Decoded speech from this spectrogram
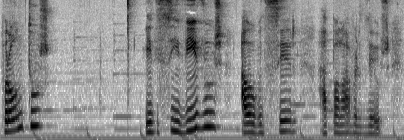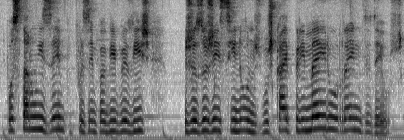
prontos e decididos a obedecer à palavra de Deus. Posso dar um exemplo? Por exemplo, a Bíblia diz: Jesus ensinou-nos: buscai primeiro o reino de Deus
